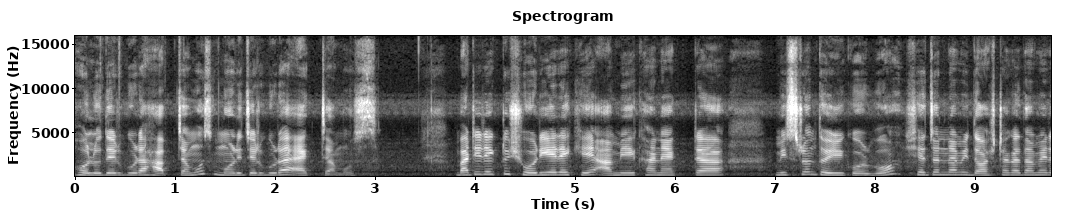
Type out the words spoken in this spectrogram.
হলুদের গুঁড়া হাফ চামচ, মরিচের গুঁড়া এক চামচ। বাটির একটু সরিয়ে রেখে আমি এখানে একটা মিশ্রণ তৈরি করব। সেজন্য আমি দশ টাকা দামের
